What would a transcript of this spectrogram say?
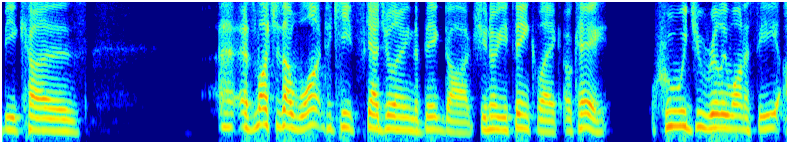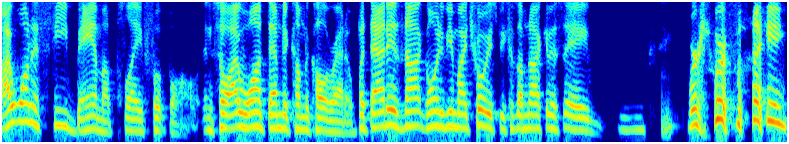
because as much as I want to keep scheduling the big dogs, you know, you think like, okay, who would you really want to see? I want to see Bama play football. And so I want them to come to Colorado. But that is not going to be my choice because I'm not going to say mm. we're, we're playing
